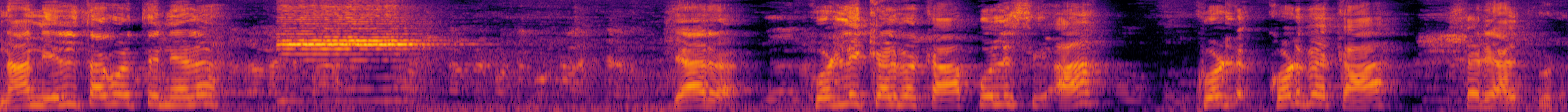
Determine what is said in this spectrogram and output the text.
ನಾನು ಎಲ್ಲಿ ತಗೊಳ್ತೀನಿ ಹೇಳು. ಯಾರು? ಕೊಡ್ಲಿಕ್ಕೆ ಕೇಳ್ಬೇಕಾ? ಪೊಲೀಸ್ ಆ? ಕೊಡ್ ಕೊಡಬೇಕಾ? ಸರಿ ಆಯ್ತು ಬಿಡು.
